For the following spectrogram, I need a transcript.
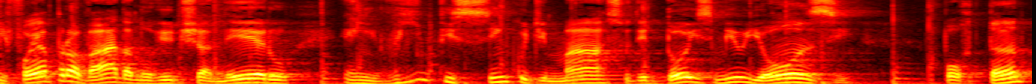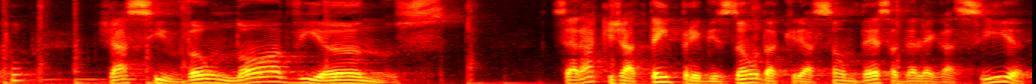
que foi aprovada no Rio de Janeiro em 25 de março de 2011. Portanto, já se vão nove anos. Será que já tem previsão da criação dessa delegacia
